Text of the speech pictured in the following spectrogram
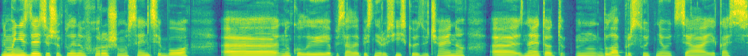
Ну, мені здається, що вплинув в хорошому сенсі, бо е, ну, коли я писала пісні російською, звичайно, е, знаєте, от була присутня оця якась.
